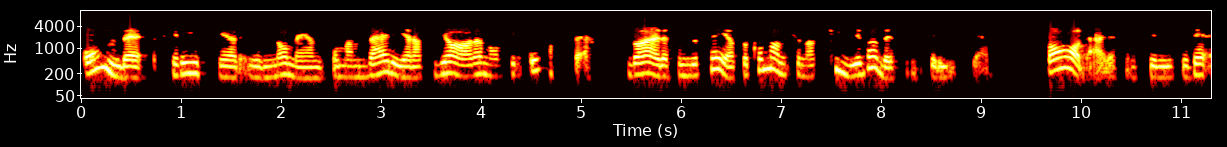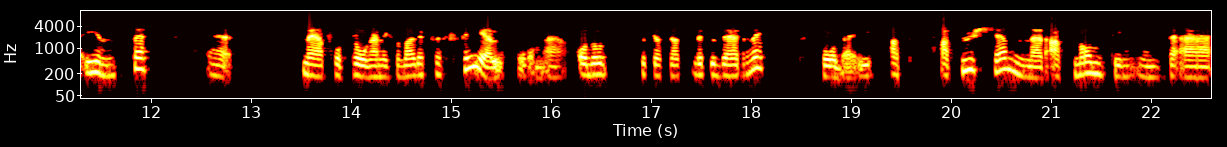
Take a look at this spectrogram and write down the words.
om det skriker inom en och man väljer att göra någonting åt det, då är det som du säger, att då kommer man kunna tyda det som skriker. Vad är det som skriker? Det är inte eh, när jag får frågan liksom, vad är det för fel på mig? Och då tycker jag att vet du, det är rätt på dig. Att, att du känner att någonting inte är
